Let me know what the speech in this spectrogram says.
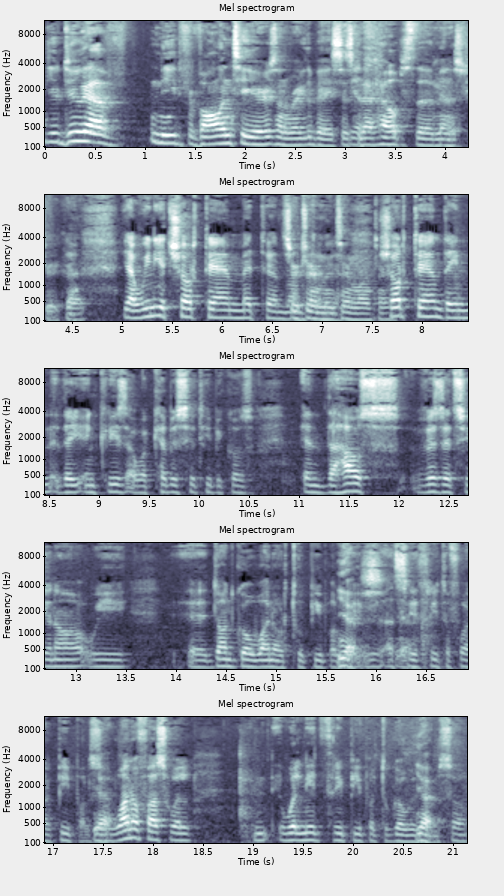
you do have need for volunteers on a regular basis because Yes. that helps the ministry, Yeah. correct? Yeah, we need short term, mid term, Short term, mid term, long term. Short term, they they increase our capacity because in the house visits, you know, we uh, don't go one or two people. Yes, we, let's yeah. say three to four people. So Yeah. one of us will will need three people to go with Yeah. them. So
